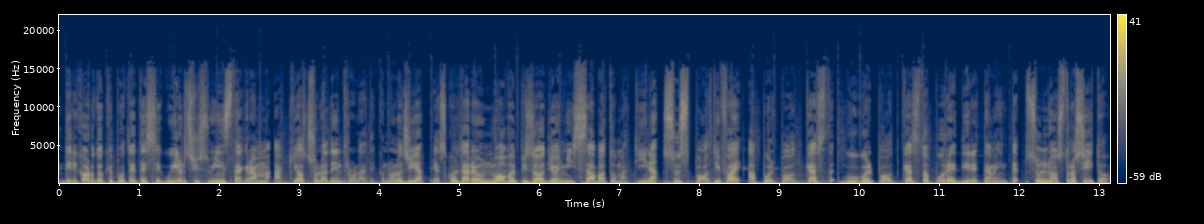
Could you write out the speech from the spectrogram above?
vi ricordo che potete seguirci su Instagram a chiocciola dentro la tecnologia e ascoltare un nuovo episodio ogni sabato mattina su Spotify, Apple Podcast, Google Podcast podcast oppure direttamente sul nostro sito.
